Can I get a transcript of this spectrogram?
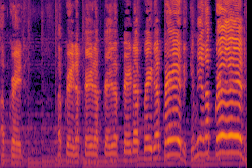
Upgrade. Upgrade, upgrade, upgrade, upgrade, upgrade, upgrade! Give me an upgrade!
